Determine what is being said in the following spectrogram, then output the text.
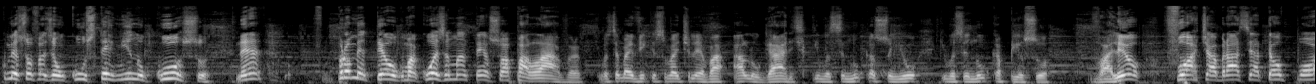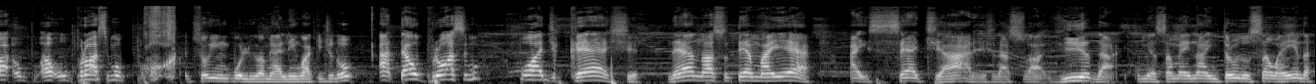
Começou a fazer um curso, termina o curso, né? Prometeu alguma coisa, mantenha a sua palavra. Você vai ver que isso vai te levar a lugares que você nunca sonhou, que você nunca pensou. Valeu? Forte abraço e até o, o, próximo. Deixa eu engolir a minha língua aqui de novo. Até o próximo podcast. Né? Nosso tema aí é as sete áreas da sua vida. Começamos aí na introdução ainda.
